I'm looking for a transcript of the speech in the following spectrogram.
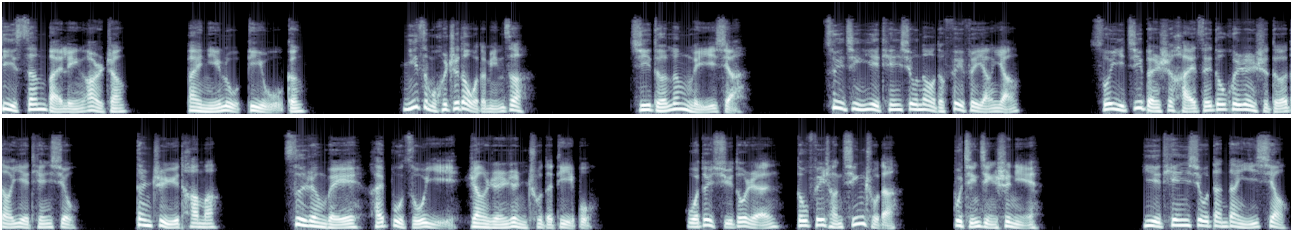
第三百零二章，拜尼路第五更。你怎么会知道我的名字？基德愣了一下。最近叶天秀闹得沸沸扬扬，所以基本是海贼都会认识得到叶天秀。但至于他吗？自认为还不足以让人认出的地步。我对许多人都非常清楚的，不仅仅是你。叶天秀淡淡一笑，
